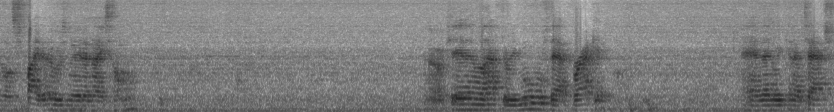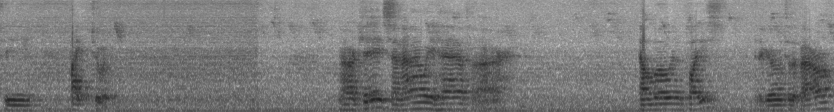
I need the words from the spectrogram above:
Little spider who's made a nice home. Okay, then we'll have to remove that bracket. And then we can attach the pipe to it. Okay, so now we have our elbow in place to go to the barrel.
